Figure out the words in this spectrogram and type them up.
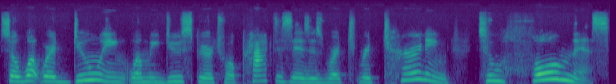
So, what we're doing when we do spiritual practices is we're returning to wholeness,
